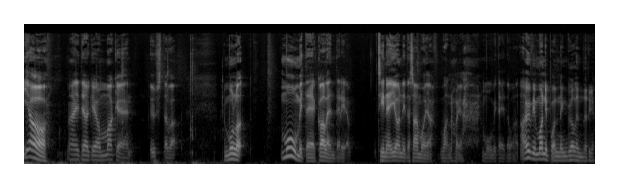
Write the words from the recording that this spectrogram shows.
Joo, mä itse oikein on makeen ystävä. Mulla on muumitee-kalenteria. Siinä ei ole niitä samoja vanhoja muumiteita, vaan on hyvin monipuolinen kalenteri.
